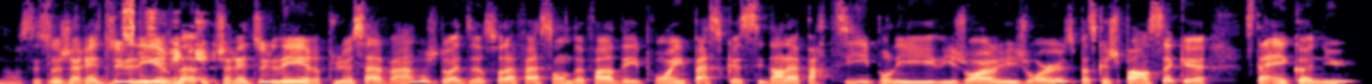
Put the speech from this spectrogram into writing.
Non, c'est ça. J'aurais dû lire, j'aurais calculé. j'aurais dû lire plus avant, là, je dois dire, sur la façon de faire des points, parce que c'est dans la partie pour les, les joueurs et les joueuses, parce que je pensais que c'était inconnu,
